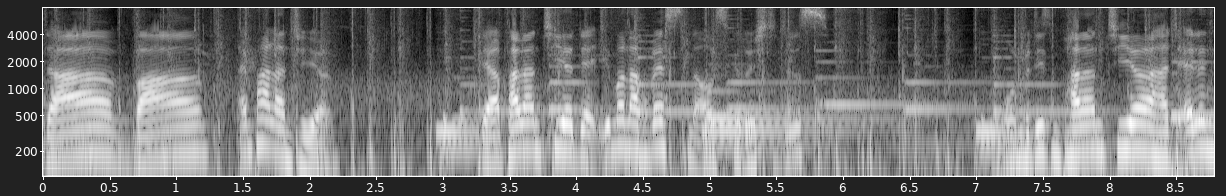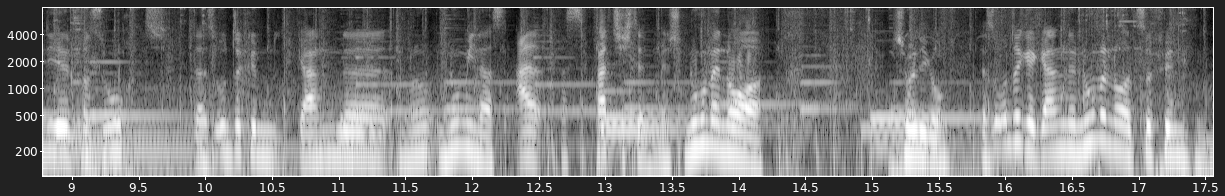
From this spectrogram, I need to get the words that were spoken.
da war ein Palantir. Der Palantir, der immer nach Westen ausgerichtet ist. Und mit diesem Palantir hat Elendil versucht, das untergegangene Numinas... Ah, was quatsch ich denn, Mensch? Numenor. Entschuldigung. Das untergegangene Numenor zu finden.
